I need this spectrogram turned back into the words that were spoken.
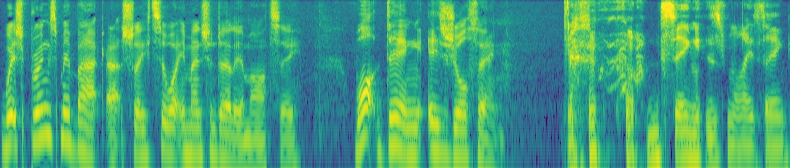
Which brings me back, actually, to what you mentioned earlier, Marty. What ding is your thing? ding is my thing.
